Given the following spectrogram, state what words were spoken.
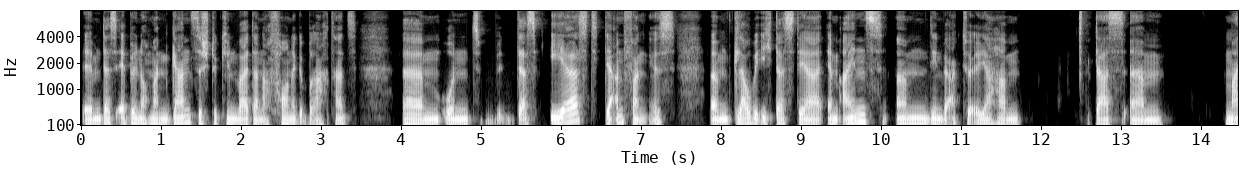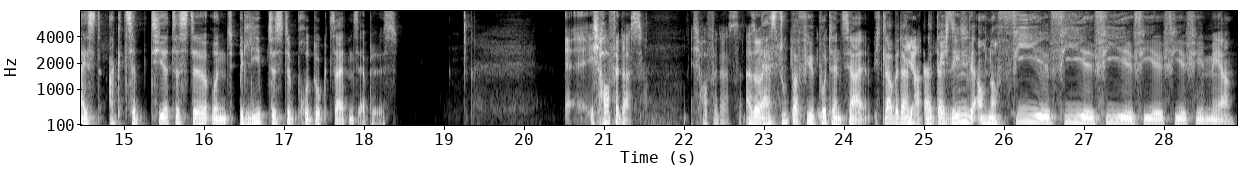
ähm, dass Apple noch mal ein ganzes Stückchen weiter nach vorne gebracht hat. Ähm, und das erst der Anfang ist, ähm, glaube ich, dass der M1, ähm, den wir aktuell ja haben, das ähm, meist akzeptierteste und beliebteste Produkt seitens Apple ist. Ich hoffe das. Ich hoffe das. Also da ist super viel Potenzial. Ich glaube, da, ja, da, da sehen wir auch noch viel, viel, viel, viel, viel, viel mehr.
